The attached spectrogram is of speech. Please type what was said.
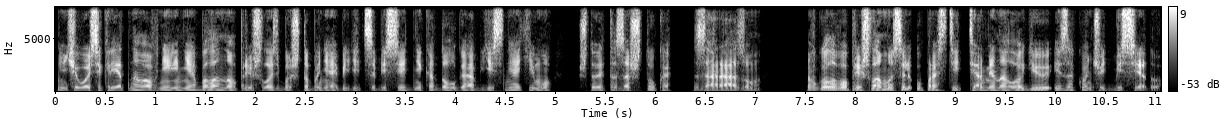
Ничего секретного в ней не было, но пришлось бы, чтобы не обидеть собеседника, долго объяснять ему, что это за штука, за разум. В голову пришла мысль упростить терминологию и закончить беседу.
